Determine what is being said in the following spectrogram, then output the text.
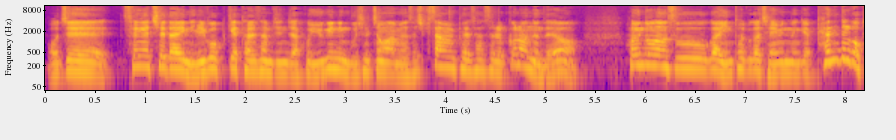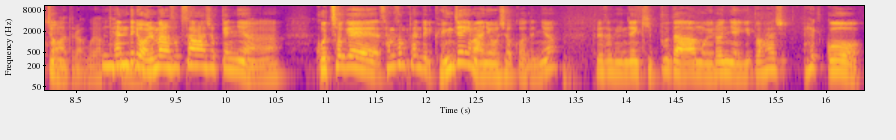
어제 생애 최다인 7개 탈삼진 잡고 6이닝 무실점하면서 13연패 사슬을 끊었는데요. 허윤동 선수가 인터뷰가 재밌는 게 팬들 걱정하더라고요. 음. 팬들이 얼마나 속상하셨겠냐. 고척에 삼성 팬들이 굉장히 많이 오셨거든요. 그래서 굉장히 기쁘다 뭐 이런 얘기도 하시, 했고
